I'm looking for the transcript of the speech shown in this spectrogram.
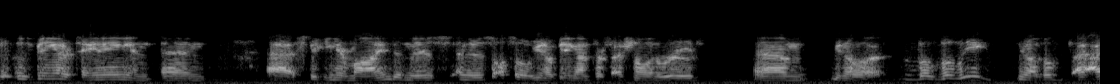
there's being entertaining and and uh, speaking your mind, and there's and there's also you know being unprofessional and rude. Um, you know, uh, the the league. You know, the, I, I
